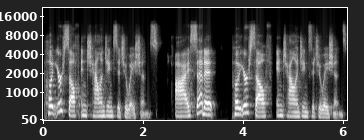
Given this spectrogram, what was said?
put yourself in challenging situations. I said it, put yourself in challenging situations.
